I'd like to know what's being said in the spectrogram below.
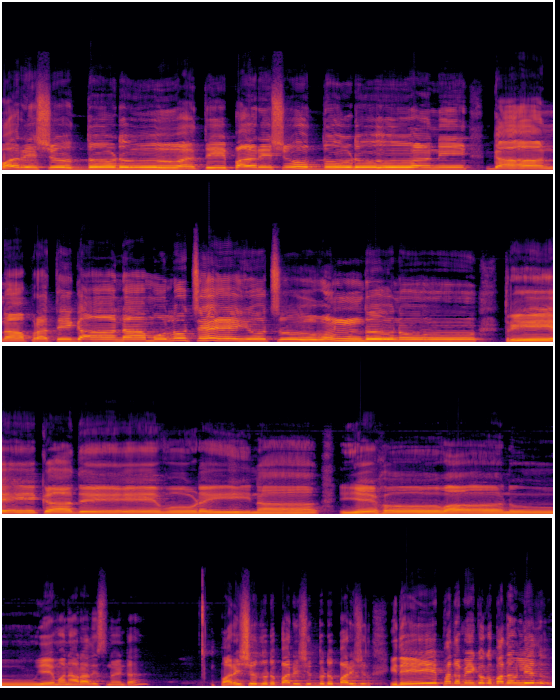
పరిశుద్ధుడు అతి పరిశుద్ధుడు అని గాన ప్రతిగానములు చేయుచు ఉందును. త్రియేక ఏహోవాను ఏమని ఆరాధిస్తున్నాయంట? పరిశుద్ధుడు పరిశుద్ధుడు పరిశుద్ధు ఇదే పదమే ఇంకొక పదం లేదు.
